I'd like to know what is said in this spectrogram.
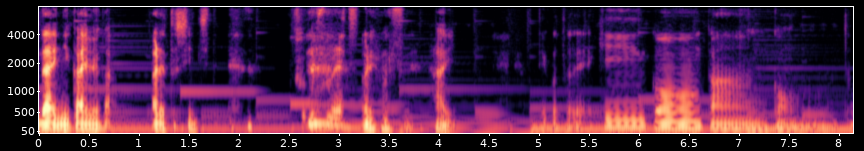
第2回目があると信じてそうですね。ありますね。はい。ということで、キンコンカンコンと、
